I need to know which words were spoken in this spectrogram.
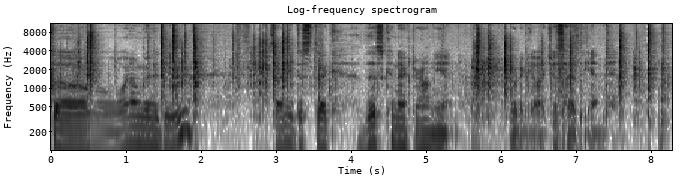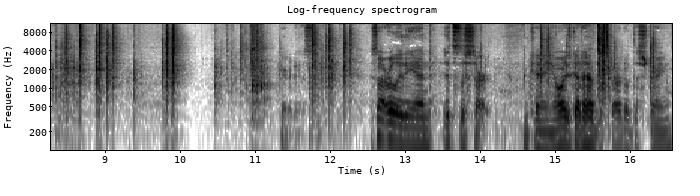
So what I'm going to do is I need to stick this connector on the end. Where'd it go? I just had the end. Here it is. It's not really the end, it's the start. Okay, you always got to have the start of the string.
